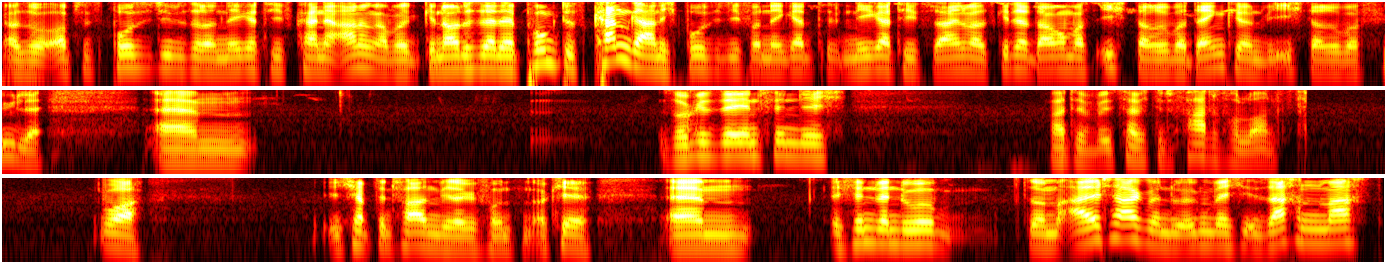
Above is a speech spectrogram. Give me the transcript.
Also, ob es positiv ist oder negativ, keine Ahnung. Aber genau das ist ja der Punkt. Es kann gar nicht positiv oder negativ sein, weil es geht ja darum, was ich darüber denke und wie ich darüber fühle. Ähm, so gesehen finde ich. Warte, jetzt habe ich den Faden verloren. Boah, ich habe den Faden wieder gefunden. Okay. Ähm, ich finde, wenn du so im Alltag, wenn du irgendwelche Sachen machst,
